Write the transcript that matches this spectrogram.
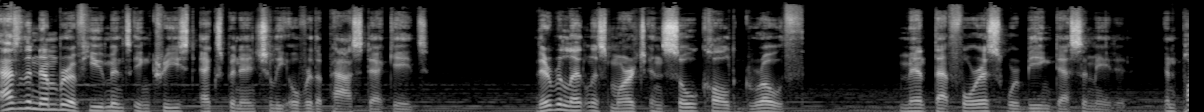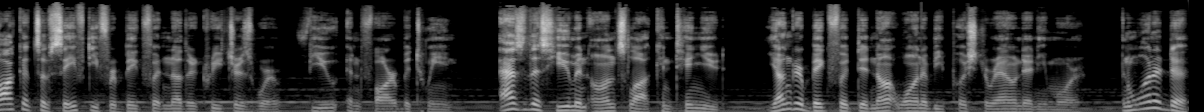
As the number of humans increased exponentially over the past decades, their relentless march and so called growth meant that forests were being decimated and pockets of safety for Bigfoot and other creatures were few and far between. As this human onslaught continued, younger Bigfoot did not want to be pushed around anymore and wanted to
